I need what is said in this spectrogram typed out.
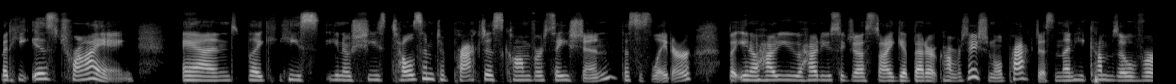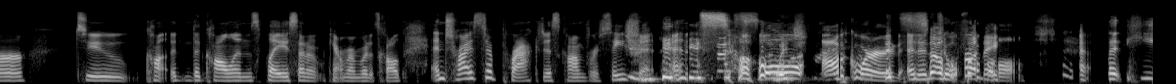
but he is trying. And like he's, you know, she tells him to practice conversation. This is later, but you know, how do you how do you suggest I get better at conversation? Well, practice. And then he comes over to Co- the Collins place. I don't can't remember what it's called, and tries to practice conversation. And it's so Which- awkward it's and so funny. But he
